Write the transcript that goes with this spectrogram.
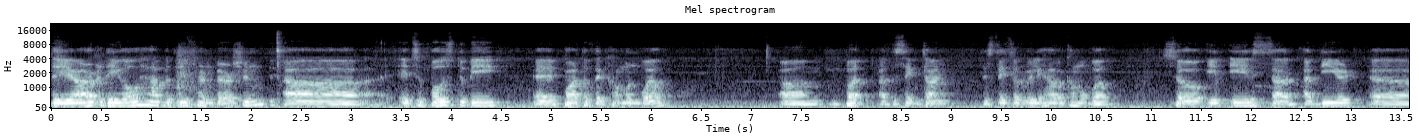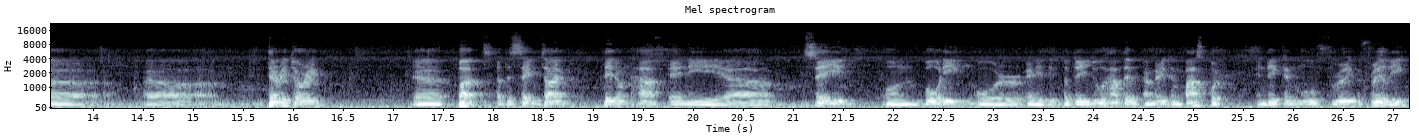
they are they all have a different version. Uh, it's supposed to be uh, part of the Commonwealth, um, but at the same time, the states don't really have a Commonwealth. So it is a, uh, territory, uh, but at the same time, they don't have any uh, say on voting or anything. But they do have the American passport, and they can move free, freely.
